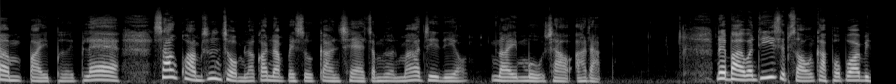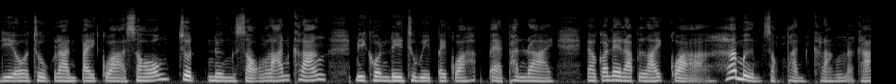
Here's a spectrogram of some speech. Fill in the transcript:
นำไปเผยแพร่ สร้างความชื่นชมแล้วก็นำไปสู่การแชร์จำนวนมากทีเดียว ในหมู่ชาวอาหรับ ในบ่ายวันที่ 22 ค่ะพบว่าวิดีโอถูกรันไปกว่า 2.12 ล้านครั้ง มีคน retweet ไปกว่า 8,000 ราย แล้วก็ได้รับไลค์กว่า 52,000 ครั้งนะคะ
